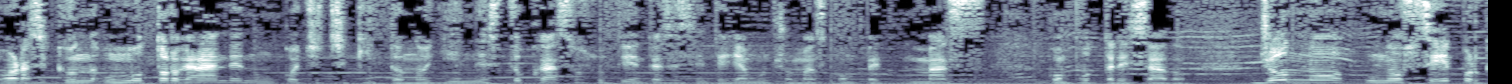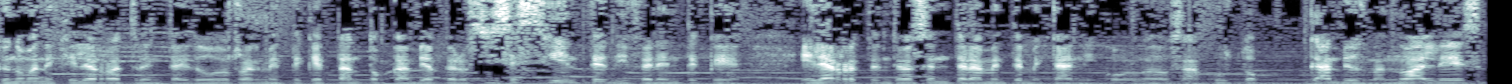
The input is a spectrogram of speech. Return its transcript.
ahora sí que un, motor grande en un coche chiquito, ¿no? Y en este caso su cliente se siente ya mucho más, más computarizado. Yo no, no sé, porque no manejé el R32 realmente qué tanto cambia, pero sí se siente diferente que el R32 es enteramente mecánico, o sea, justo cambios manuales,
